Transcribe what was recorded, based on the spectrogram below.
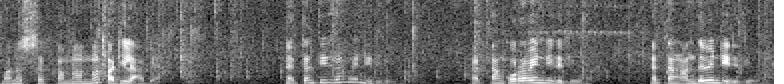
manussකමම පටිලාභයක්. නැත්තම් තිරසම් වෙන්න ඉඩ තිබුණා. නැත්තම් කොර වෙන්න ඉඩ තිබුණා. නැත්තම් අන්ධ වෙන්න ඉඩ තිබුණා.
